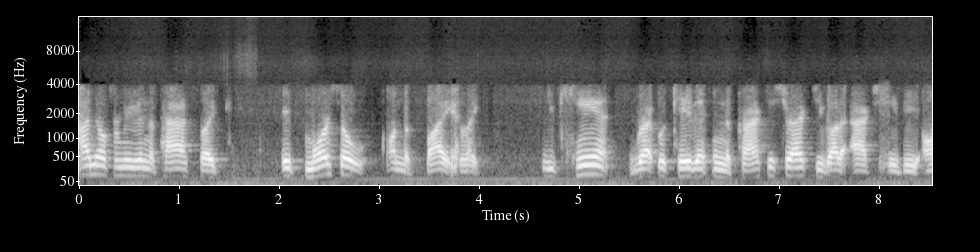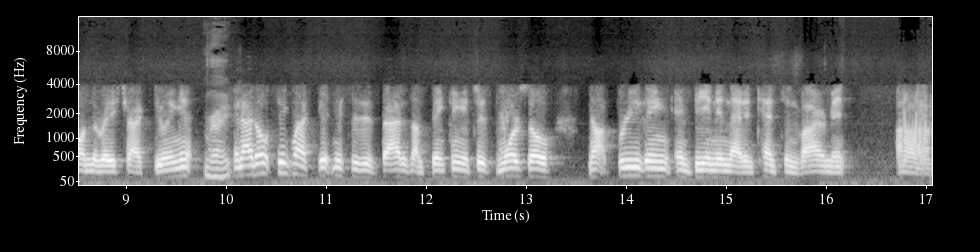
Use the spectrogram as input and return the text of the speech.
I know from even in the past, like it's more so on the bike. Like you can't replicate it in the practice tracks. You got to actually be on the racetrack doing it. Right. And I don't think my fitness is as bad as I'm thinking. It's just more so not breathing and being in that intense environment uh,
